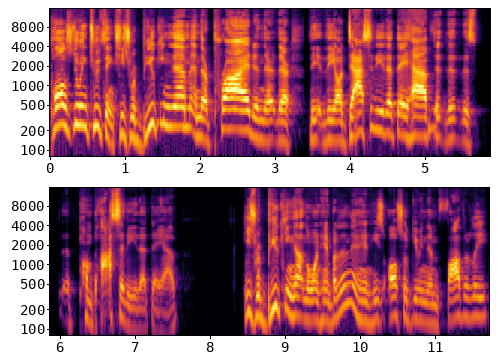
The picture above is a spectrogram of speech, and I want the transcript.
Paul's doing two things. He's rebuking them and their pride and their, their, the, the audacity that they have, the, the, this pomposity that they have. He's rebuking that on the one hand, but on the other hand, he's also giving them fatherly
